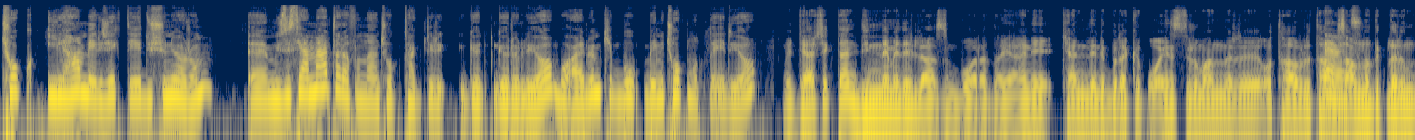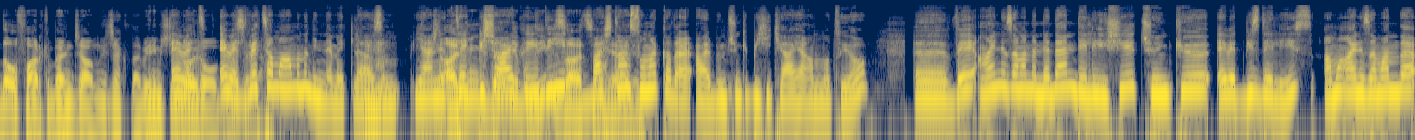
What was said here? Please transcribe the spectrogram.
çok ilham verecek diye düşünüyorum. E, müzisyenler tarafından çok takdir gö- görülüyor bu albüm ki bu beni çok mutlu ediyor. Ve gerçekten dinlemeleri lazım bu arada. Yani kendilerini bırakıp o enstrümanları, o tavrı tarzı Evet. anladıklarında o farkı bence anlayacaklar. Benim için Evet, böyle oldu evet mesela. ve tamamını dinlemek lazım. Yani İşte tek bir şarkıyı değil değil, baştan yani? sona kadar albüm çünkü bir hikaye anlatıyor. Ee, ve aynı zamanda neden deli işi? Çünkü evet biz deliyiz ama aynı zamanda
